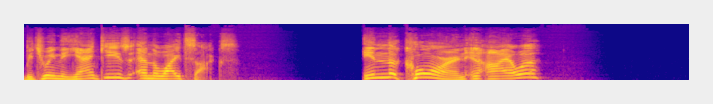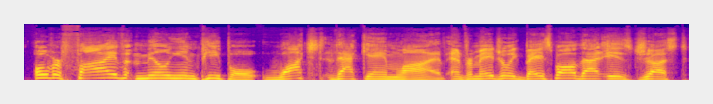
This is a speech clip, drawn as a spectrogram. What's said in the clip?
between the Yankees and the White Sox in the corn in Iowa over 5 million people watched that game live. And for Major League Baseball, that is just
